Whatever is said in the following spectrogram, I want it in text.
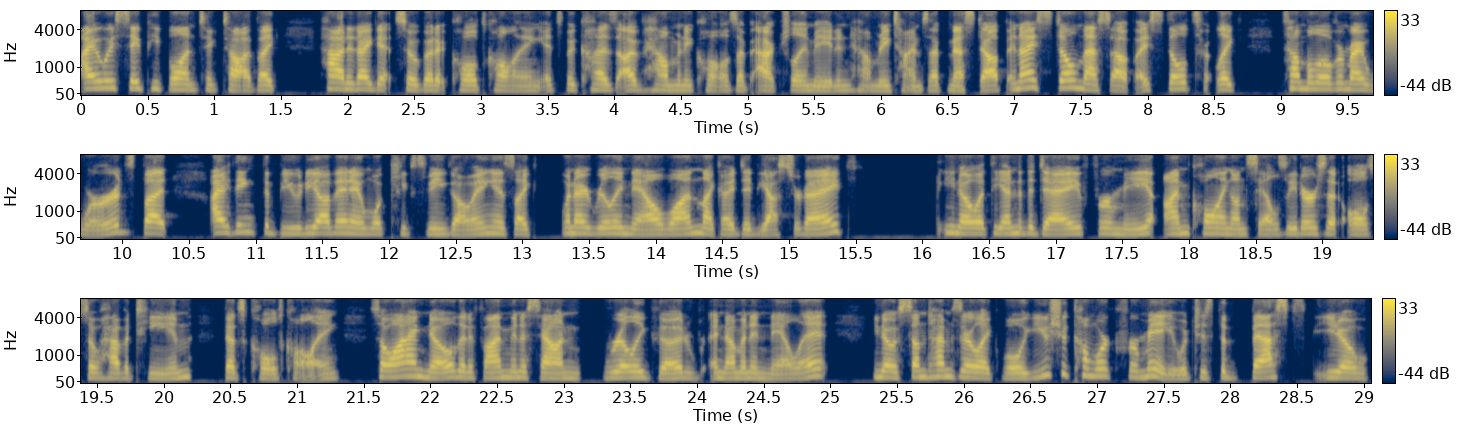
I always say people on TikTok, like, how did I get so good at cold calling? It's because of how many calls I've actually made and how many times I've messed up. And I still mess up. I still t- like tumble over my words, but I think the beauty of it and what keeps me going is like when I really nail one, like I did yesterday, you know, at the end of the day, for me, I'm calling on sales leaders that also have a team that's cold calling. So I know that if I'm going to sound really good and I'm going to nail it, you know, sometimes they're like, well, you should come work for me, which is the best, you know,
